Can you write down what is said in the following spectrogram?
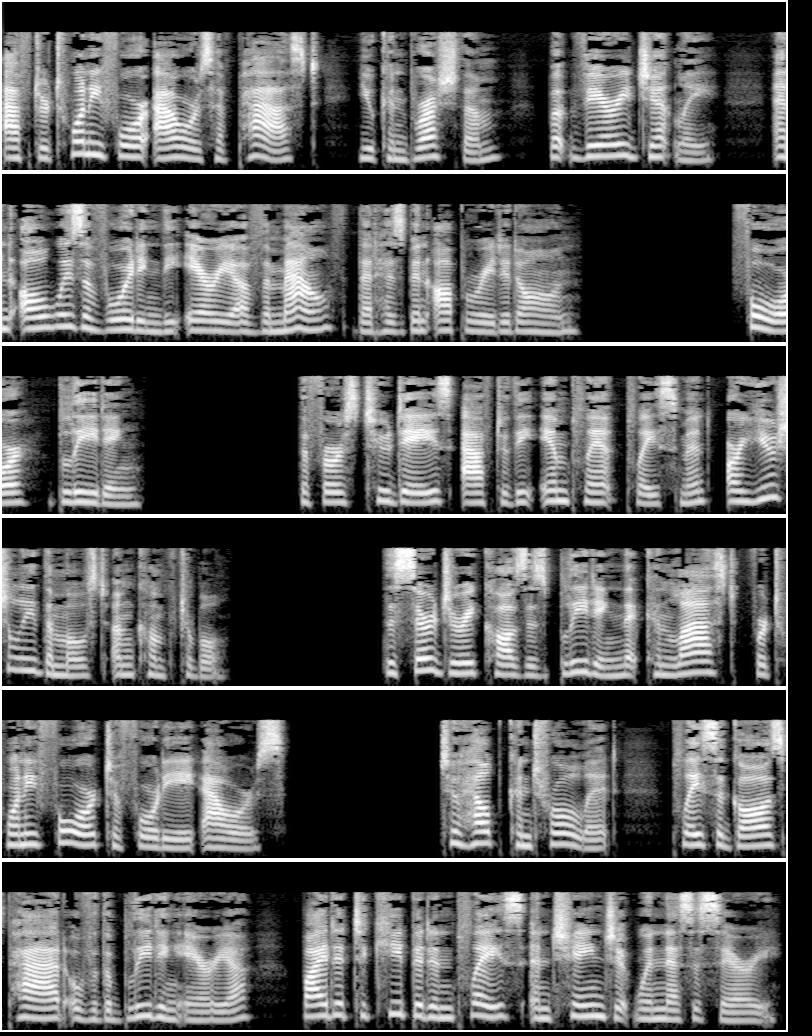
After 24 hours have passed, you can brush them, but very gently, and always avoiding the area of the mouth that has been operated on. 4. Bleeding. The first two days after the implant placement are usually the most uncomfortable. The surgery causes bleeding that can last for 24 to 48 hours. To help control it, place a gauze pad over the bleeding area, bite it to keep it in place and change it when necessary.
